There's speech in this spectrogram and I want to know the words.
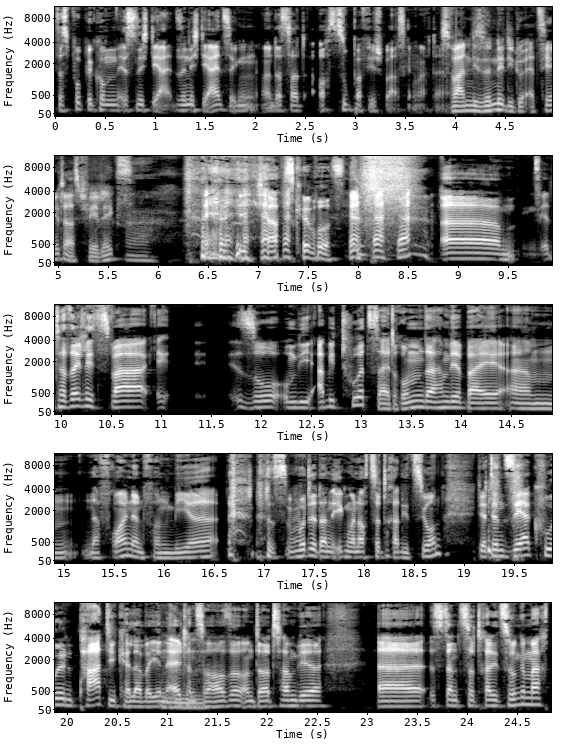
das Publikum ist nicht die, sind nicht die einzigen und das hat auch super viel Spaß gemacht. Ja. Das waren die Sünde, die du erzählt hast, Felix. Ah. ich hab's gewusst. ähm, tatsächlich, es war so um die Abiturzeit rum, da haben wir bei ähm, einer Freundin von mir, das wurde dann irgendwann auch zur Tradition, die hatte einen sehr coolen Partykeller bei ihren Mhm. Eltern zu Hause und dort haben wir äh, es dann zur Tradition gemacht,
